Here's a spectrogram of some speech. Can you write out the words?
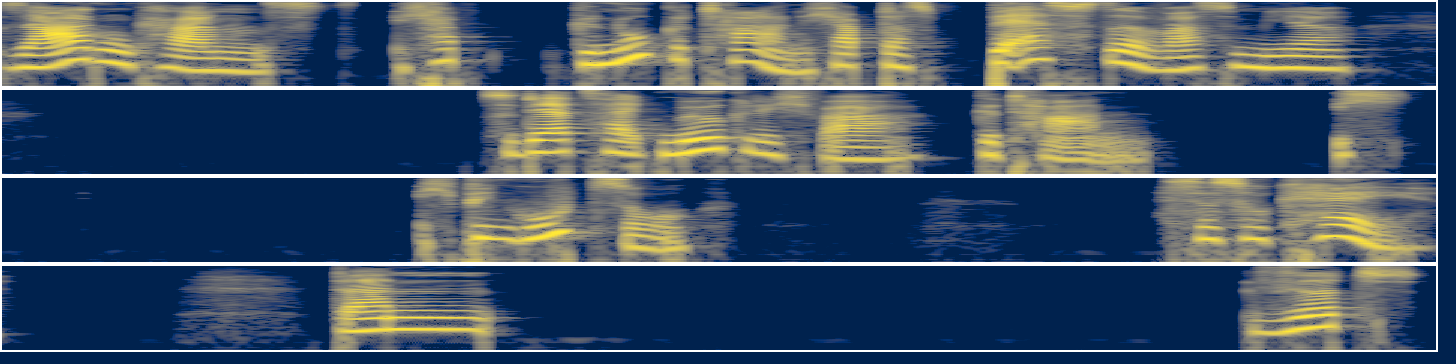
sagen kannst, ich habe genug getan, ich habe das Beste, was mir zu der Zeit möglich war, getan. Ich, ich bin gut so. Es ist okay. Dann wird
